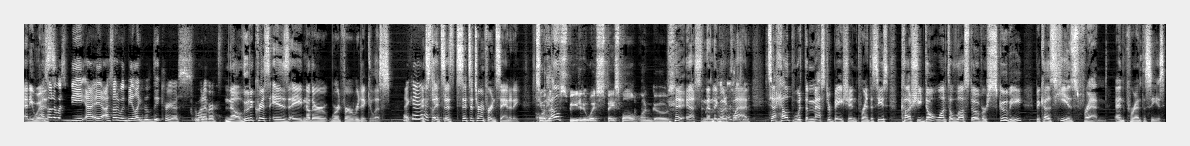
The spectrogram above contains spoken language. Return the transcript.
Anyways, I thought it was be. Uh, I thought it would be like ludicrous, whatever. No, ludicrous is another word for ridiculous. Okay, It's okay. it's a, it's a term for insanity. To Or the help speed at which Spaceball 1 goes. yes, and then they go to plaid. to help with the masturbation, parentheses, cause she don't want to lust over Scooby because he is friend. End parentheses.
